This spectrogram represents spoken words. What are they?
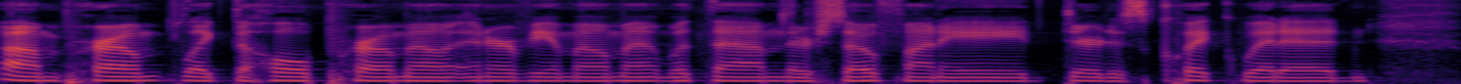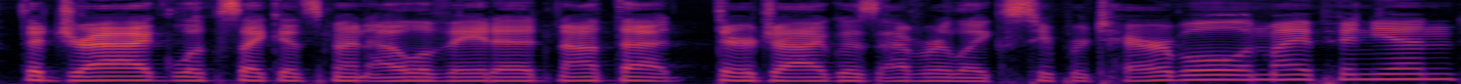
um pro like the whole promo interview moment with them. They're so funny. They're just quick witted. The drag looks like it's been elevated. Not that their drag was ever like super terrible in my opinion,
